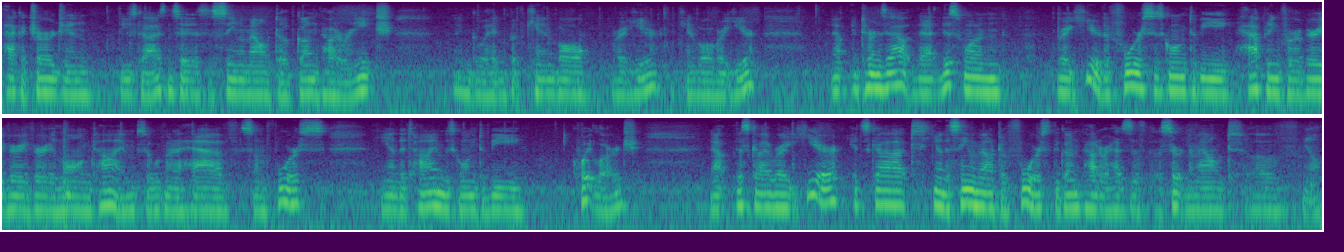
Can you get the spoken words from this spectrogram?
pack a charge in these guys and say it's the same amount of gunpowder in each. Can go ahead and put the cannonball right here, cannonball right here. Now it turns out that this one right here, the force is going to be happening for a very, very, very long time. So we're going to have some force and the time is going to be quite large. Now this guy right here, it's got you know the same amount of force. The gunpowder has a, a certain amount of you know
